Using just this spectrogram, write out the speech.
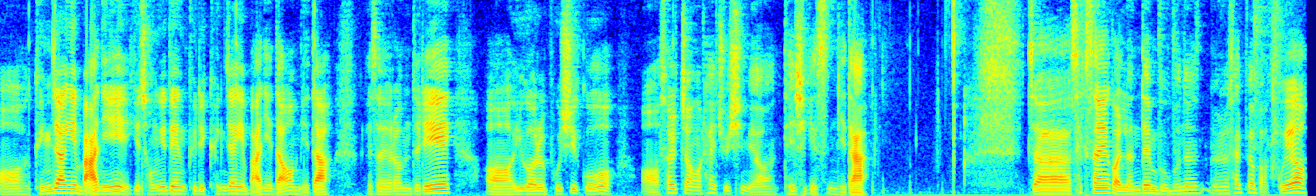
어, 굉장히 많이 정리된 글이 굉장히 많이 나옵니다. 그래서 여러분들이 어, 이거를 보시고 어, 설정을 해 주시면 되시겠습니다. 자, 색상에 관련된 부분을 살펴봤고요.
